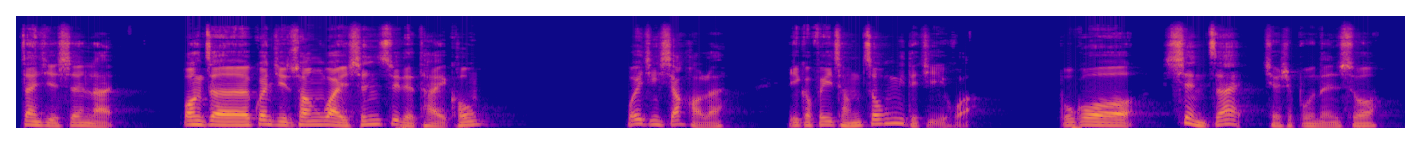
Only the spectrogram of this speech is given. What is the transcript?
站起身来，望着关起窗外深邃的太空。我已经想好了一个非常周密的计划，不过现在却是不能说。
